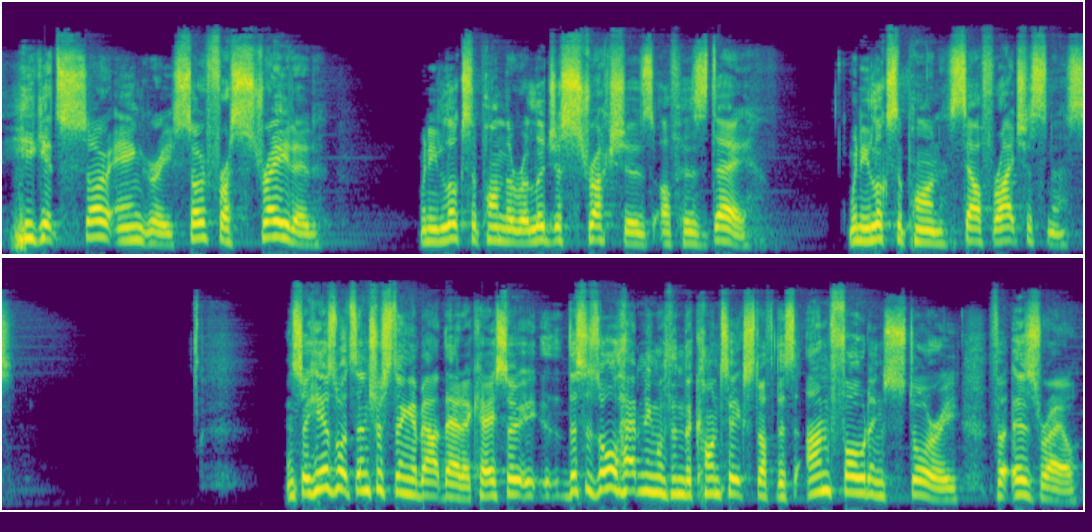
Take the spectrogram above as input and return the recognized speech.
he gets so angry, so frustrated when he looks upon the religious structures of his day when he looks upon self righteousness. And so here's what's interesting about that, okay? So this is all happening within the context of this unfolding story for Israel.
